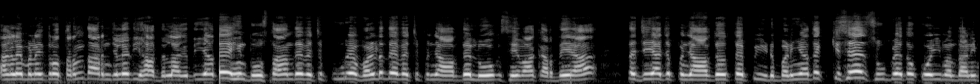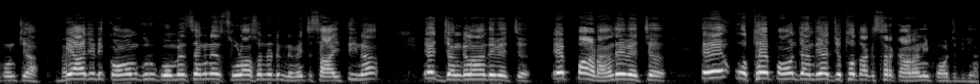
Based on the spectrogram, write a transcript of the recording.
ਅਗਲੇ ਬੰਨੇ ਇਧਰੋਂ ਤਰਨਤਾਰਨ ਜ਼ਿਲ੍ਹੇ ਦੀ ਹੱਦ ਲੱਗਦੀ ਆ ਤੇ ਹਿੰਦੁਸਤਾਨ ਦੇ ਵਿੱਚ ਪੂਰੇ ਵਰਲਡ ਦੇ ਵਿੱਚ ਪੰਜਾਬ ਦੇ ਲੋਕ ਸੇਵਾ ਕਰਦੇ ਆ। ਤੇ ਜੇ ਅੱਜ ਪੰਜਾਬ ਦੇ ਉੱਤੇ ਭੀੜ ਬਣੀ ਆ ਤੇ ਕਿਸੇ ਸੂਬੇ ਤੋਂ ਕੋਈ ਬੰਦਾ ਨਹੀਂ ਪਹੁੰਚਿਆ। ਇਹ ਆ ਜਿਹੜੀ ਕੌਮ ਗੁਰੂ ਗੋਬਿੰਦ ਸਿੰਘ ਨੇ 1699 ਵਿੱਚ ਸਾਜਤੀ ਨਾ ਇਹ ਜੰਗਲਾਂ ਦੇ ਵਿੱਚ ਇਹ ਪਹਾੜਾਂ ਦੇ ਵਿੱਚ ਇਹ ਉੱਥੇ ਪਹੁੰਚ ਜਾਂਦੇ ਆ ਜਿੱਥੋਂ ਤੱਕ ਸਰਕਾਰਾਂ ਨਹੀਂ ਪਹੁੰਚਦੀਆਂ।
